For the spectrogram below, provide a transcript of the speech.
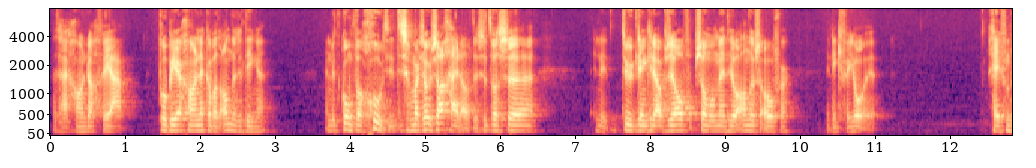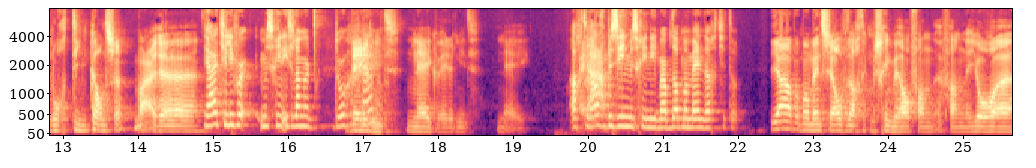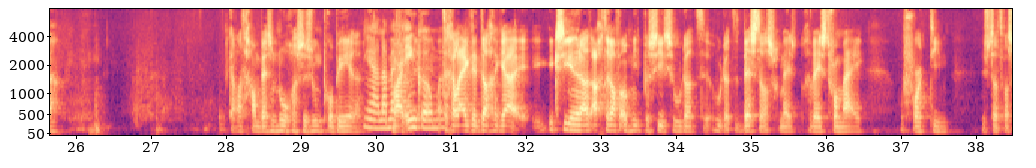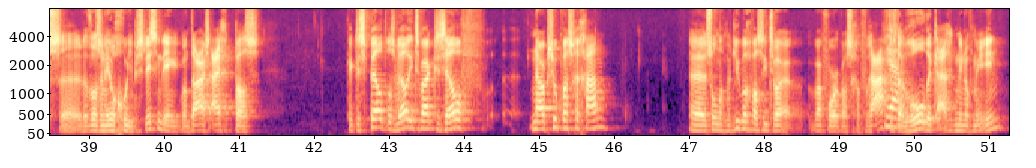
Dat hij gewoon dacht van ja, probeer gewoon lekker wat andere dingen. En het komt wel goed. Het is, zeg maar, zo zag hij dat. Dus het was... eh, en natuurlijk denk je daar op zelf op zo'n moment heel anders over. Dan denk je van joh, eh, geef me nog tien kansen. Maar eh, Ja, had je liever misschien iets langer doorgegaan? weet ik niet. Nee, ik weet het niet. Nee. Achteraf Ja. bezien misschien niet, maar op dat moment dacht je toch... Ja, op het moment zelf dacht ik misschien wel van, van joh, eh, ik kan het gewoon best nog een seizoen proberen. Ja, laat Maar even inkomen. Tegelijkertijd dacht ik, ja, ik, ik zie inderdaad achteraf ook niet precies hoe dat, hoe dat het beste was geweest, geweest voor mij of voor het team. Dus dat was, eh, dat was een heel goede beslissing, denk ik. Want daar is eigenlijk pas... Kijk, de speld was wel iets waar ik zelf naar op zoek was gegaan. Eh, Zondag met Lubach was iets waar, waarvoor ik was gevraagd. Ja. Dus daar rolde ik eigenlijk min of meer in.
